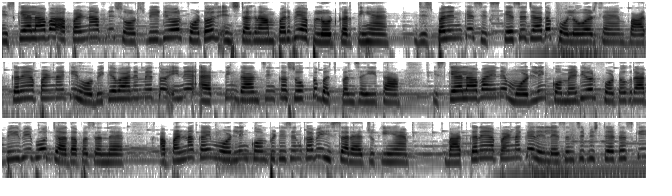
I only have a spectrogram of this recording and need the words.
इसके अलावा अपर्णा अपनी शॉर्ट्स वीडियो और फ़ोटोज़ इंस्टाग्राम पर भी अपलोड करती हैं। जिस पर इनके सिक्स के से ज़्यादा फॉलोअर्स हैं। बात करें अपर्णा की हॉबी के बारे में तो इन्हें एक्टिंग डांसिंग का शौक तो बचपन से ही था। इसके अलावा इन्हें मॉडलिंग कॉमेडी और फोटोग्राफी भी बहुत ज़्यादा पसंद है। अपर्णा कई मॉडलिंग कंपटीशन का भी हिस्सा रह चुकी हैं। बात करें अपर्णा के रिलेशनशिप स्टेटस की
